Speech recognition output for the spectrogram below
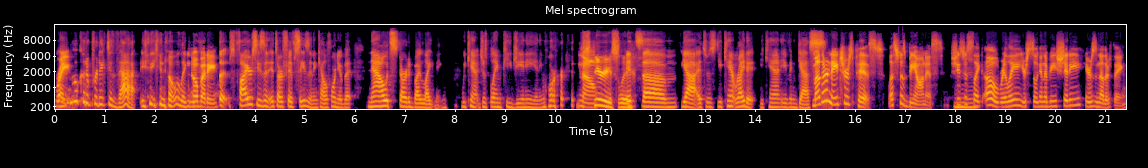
right? Who could have predicted that? you know, like we- Nobody. the fire season. It's our fifth season in California, but now it's started by lightning. We can't just blame PG and E anymore. No. seriously it's um, yeah, it's just you can't write it. You can't even guess. Mother Nature's pissed. Let's just be honest. She's just Mhm. like, oh, really? You're still going to be shitty? Here's another thing.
